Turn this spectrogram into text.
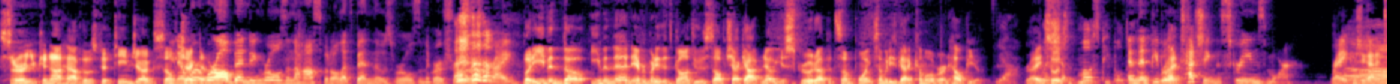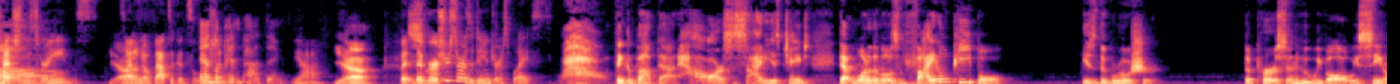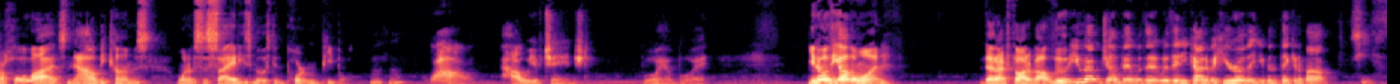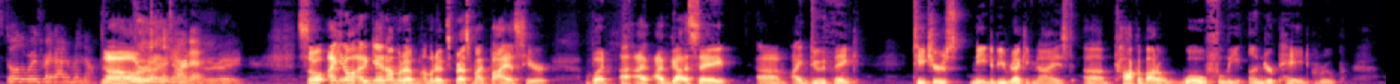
Sir, you cannot have those 15 jugs You self know, checked we're, we're all bending rules in the hospital. Let's bend those rules in the grocery store, right? but even though, even then, everybody that's gone through the self checkout, no, you screw it up at some point. Somebody's got to come over and help you. yeah Right, which so it's- most people do And then people Right. are touching the screens more, right? Because you got to oh. touch the screens. Yeah. So I don't know if that's a good solution. and the pin pad thing yeah. Yeah. But the grocery store is a dangerous place. Wow. Think about that. How our society has changed. That one of the most vital people is the grocer. The person who we've always seen our whole lives now becomes one of society's most important people. Mm-hmm. Wow. How we have changed. Boy, oh boy. You know, the other one that I've thought about, Lou, do you have jump in with it with any kind of a hero that you've been thinking about? She stole the words right out of my mouth. All right. Darn it. All right. So I, you know, again, I'm gonna I'm gonna express my bias here, but I, I, I've got to say, um, I do think teachers need to be recognized. Um, talk about a woefully underpaid group.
